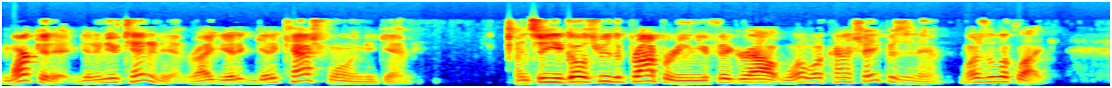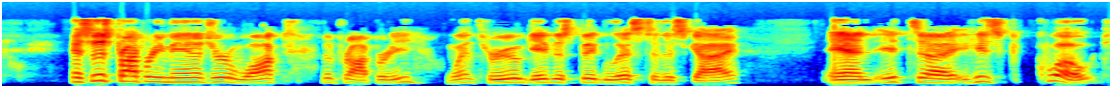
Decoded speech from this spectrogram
market it, get a new tenant in, right? Get it, get it cash flowing again. And so you go through the property and you figure out, well, what kind of shape is it in? What does it look like? And so this property manager walked the property, went through, gave this big list to this guy, and it uh, his quote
